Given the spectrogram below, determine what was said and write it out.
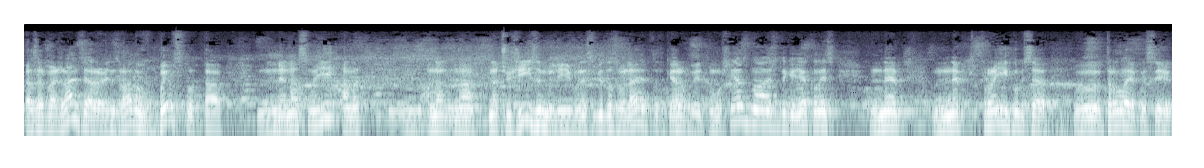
азербайджанці організували вбивство так. Не на своїй, а на, на, на, на чужій землі. Вони собі дозволяють таке робити. Тому що я знаю, що таке. Я колись не, не проїхався в тролейбусі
